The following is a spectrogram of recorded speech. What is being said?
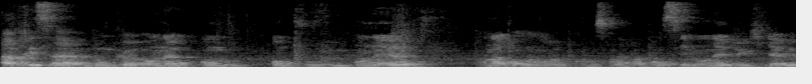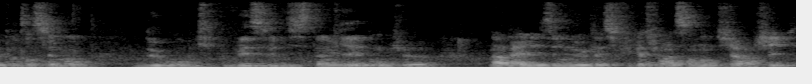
après ça, donc on a, on, on, on a on n'a pas, pas pensé, mais on a vu qu'il y avait potentiellement deux groupes qui pouvaient se distinguer. Donc euh, on a réalisé une classification ascendante hiérarchique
